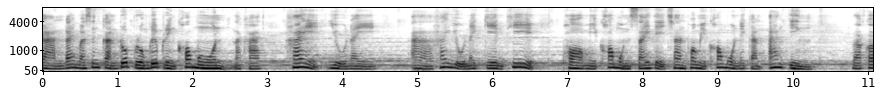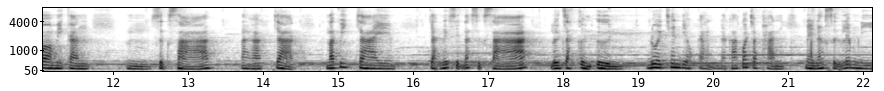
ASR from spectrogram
การได้มาซึ่งการรวบรวมเรียบเรียงข้อมูลนะคะ ให้อยู่ในให้อยู่ในเกณฑ์ที่ พอมีข้อมูล citation พอมีข้อมูลในการอ้างอิง แล้วก็มีการศึกษานะคะจากนักวิจัย จากนิสิตนักศึกษา หรือจากอื่นๆ ด้วยเช่นเดียวกันนะคะก็จะผ่านในหนังสือเล่มนี้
